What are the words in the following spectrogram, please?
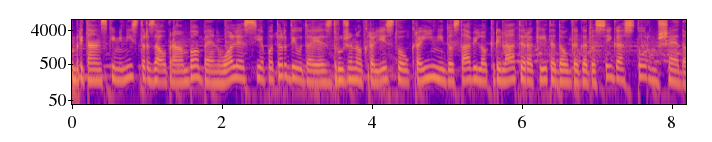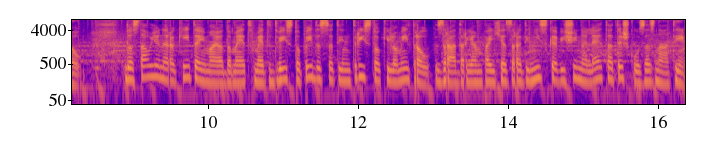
Britanski ministr za obrambo Ben Wallace je potrdil, da je Združeno kraljestvo Ukrajini dostavilo krilate rakete dolgega dosega Storm Shadow. Dostavljene rakete imajo domet med 250 in 300 km, z radarjem pa jih je zaradi nizke višine leta težko zaznati.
